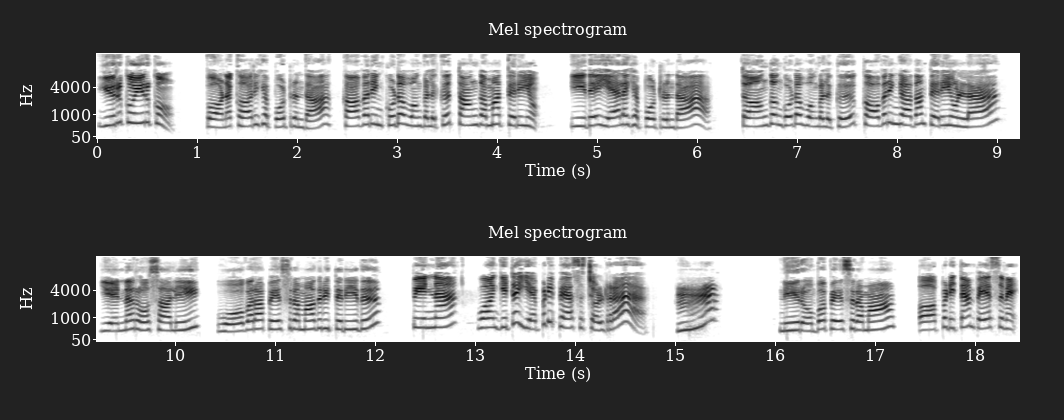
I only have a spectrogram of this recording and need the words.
இருக்கும் இருக்கும். போன காரிக போட்டிருந்தா கவரிங் கூட உங்களுக்கு தங்கமா தெரியும். இதே ஏழைக போட்டிருந்தா தங்கம் கூட உங்களுக்கு கவரிங்கா தான் தெரியும்ல? என்ன ரோசாலி? ஓவரா பேசுற மாதிரி தெரியுது. பின்ன உன்கிட்ட எப்படி பேச சொல்ற? நீ ரொம்ப பேசுறமா? அப்படித்தான் பேசுவேன்.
